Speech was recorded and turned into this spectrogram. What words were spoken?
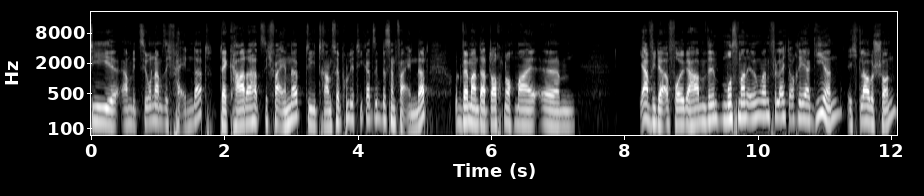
die Ambitionen haben sich verändert, der Kader hat sich verändert, die Transferpolitik hat sich ein bisschen verändert. Und wenn man da doch nochmal ähm, ja, wieder Erfolge haben will, muss man irgendwann vielleicht auch reagieren. Ich glaube schon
